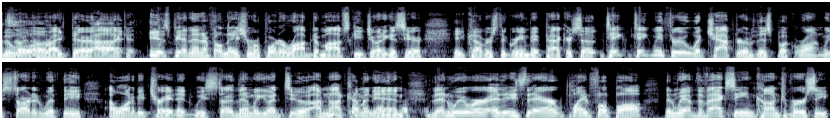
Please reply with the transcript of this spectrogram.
the winner right there. I Uh, like it. ESPN NFL Nation reporter Rob Demovsky joining us here. He covers the Green Bay Packers. So take take me through what chapter of this book we're on. We started with the I want to be traded. We started then we went to I'm not coming in. then we were and he's there playing football. Then we have the vaccine controversy.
